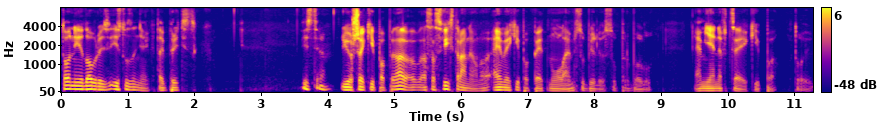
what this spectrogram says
to nije dobro isto za njega, taj pritisak. Istina. I još ekipa, a sa svih strane, ono, M ekipa 5-0, M su bili u Superbolu, M i NFC ekipa, to je,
